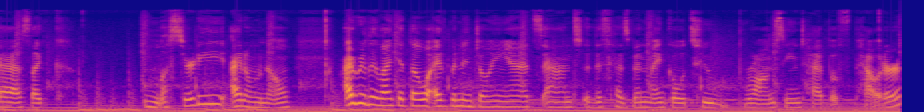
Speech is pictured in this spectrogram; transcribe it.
as like mustardy. I don't know. I really like it though. I've been enjoying it, and this has been my go-to bronzing type of powder.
